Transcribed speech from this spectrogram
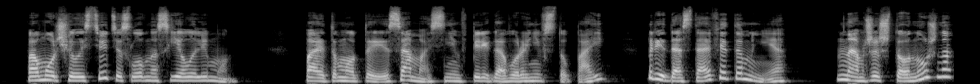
— поморщилась тетя, словно съела лимон. «Поэтому ты сама с ним в переговоры не вступай. Предоставь это мне. Нам же что нужно?»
